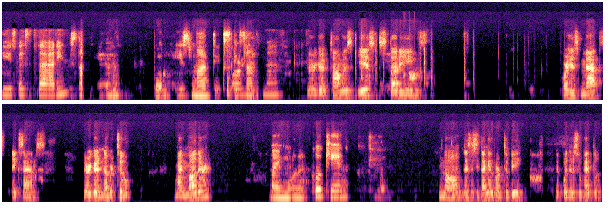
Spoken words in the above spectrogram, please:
Is studying Studying Mhm. for his math ex- for his exam. math. very good. Thomas is studying for his math exams. Very good. Number two, my mother, My mother cooking. no, necesitan el verb to be después del sujeto.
